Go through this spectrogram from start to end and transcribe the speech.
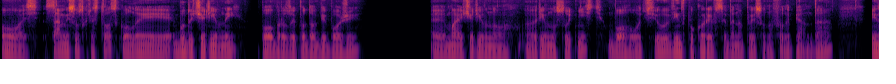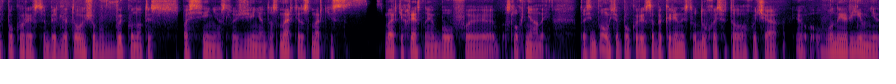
Ось сам Ісус Христос, коли, будучи рівний по образу і подобі Божій, маючи рівну, е, рівну сутність Богу Отцю, він впокорив себе, написано Филипян. Да? Він впокорив себе для того, щоб виконати спасіння, служіння до смерті, до смерті, смерті хресної був е, слухняний. Тобто він повністю покорив себе керівництву Духа Святого, хоча е, вони рівні,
